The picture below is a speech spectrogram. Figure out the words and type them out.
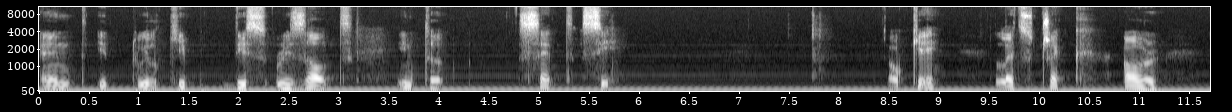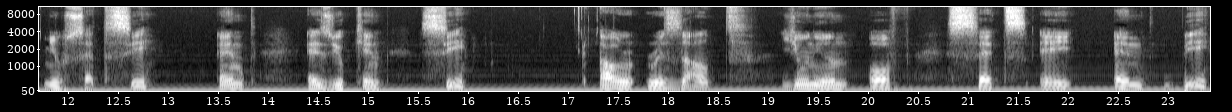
and it will keep this result into set c. Okay let's check our new set C. And as you can see our result union of sets A and B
